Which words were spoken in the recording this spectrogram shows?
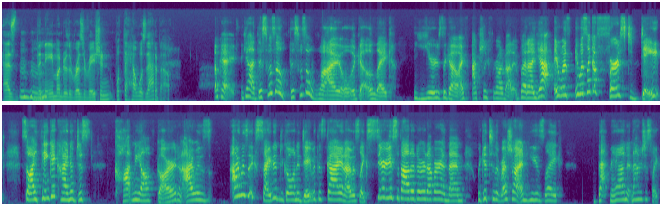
as the Mhm. name under the reservation. What the hell was that about? Okay, yeah, this was a this was a while ago, like years ago. I actually forgot about it. But uh yeah, it was it was like a first date. So I think it kind of just caught me off guard and I was I was excited to go on a date with this guy and I was like serious about it or whatever and then we get to the restaurant and he's like Batman and I was just like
